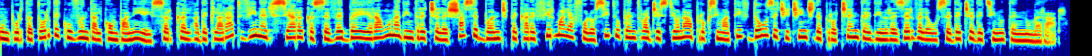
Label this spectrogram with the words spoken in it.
Un purtător de cuvânt al companiei Circle a declarat vineri seară că SVB era una dintre cele șase bănci pe care firma le-a folosit pentru a gestiona aproximativ 25% din rezervele USDC deținute în numerar.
